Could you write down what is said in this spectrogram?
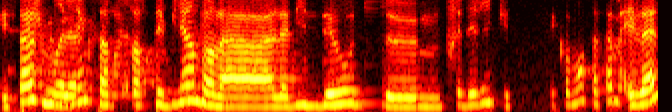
Et ça, je me souviens que ça ressortait bien dans la, la vidéo de Frédéric, c'est comment sa femme Hélène?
